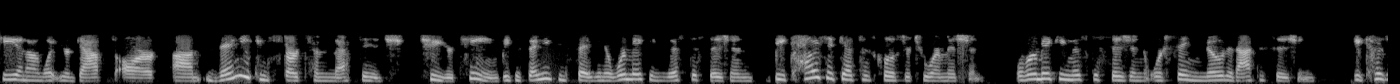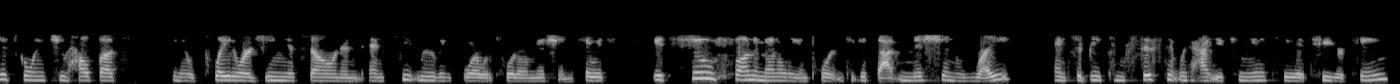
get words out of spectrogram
key in on what your gaps are, um, then you can start to message to your team because then you can say, you know, we're making this decision because it gets us closer to our mission. Or we're making this decision, we're saying no to that decision because it's going to help us, you know, play to our genius zone and, and keep moving forward toward our mission. So it's, it's so fundamentally important to get that mission right and to be consistent with how you communicate it to your team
